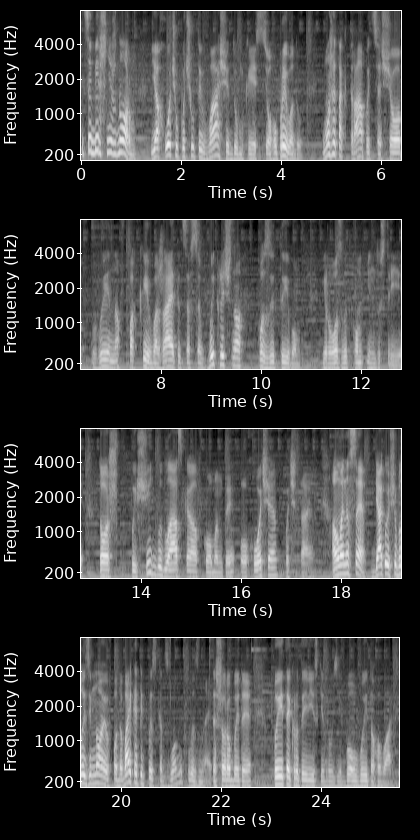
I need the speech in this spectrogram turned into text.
І це більш ніж норм. Я хочу почути ваші думки з цього приводу. Може так трапиться, що ви навпаки вважаєте це все виключно позитивом і розвитком індустрії. Тож пишіть, будь ласка, в коменти, охоче почитаю. А у мене все. Дякую, що були зі мною. Вподобайка, підписка, дзвоник. Ви знаєте, що робити. Пийте крутий віскі, друзі, бо ви того варті.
